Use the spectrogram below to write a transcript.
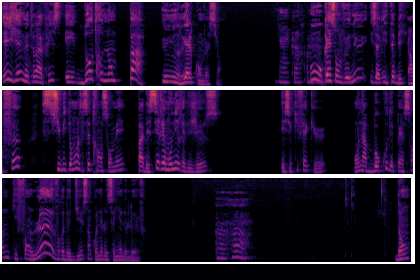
et ils viennent maintenant à Christ, et d'autres n'ont pas eu une réelle conversion. D'accord. Ou quand ils sont venus, ils avaient été en feu, subitement ça s'est transformé des cérémonies religieuses. Et ce qui fait que on a beaucoup de personnes qui font l'œuvre de Dieu sans connaître le Seigneur de l'œuvre. Uh-huh. Donc,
